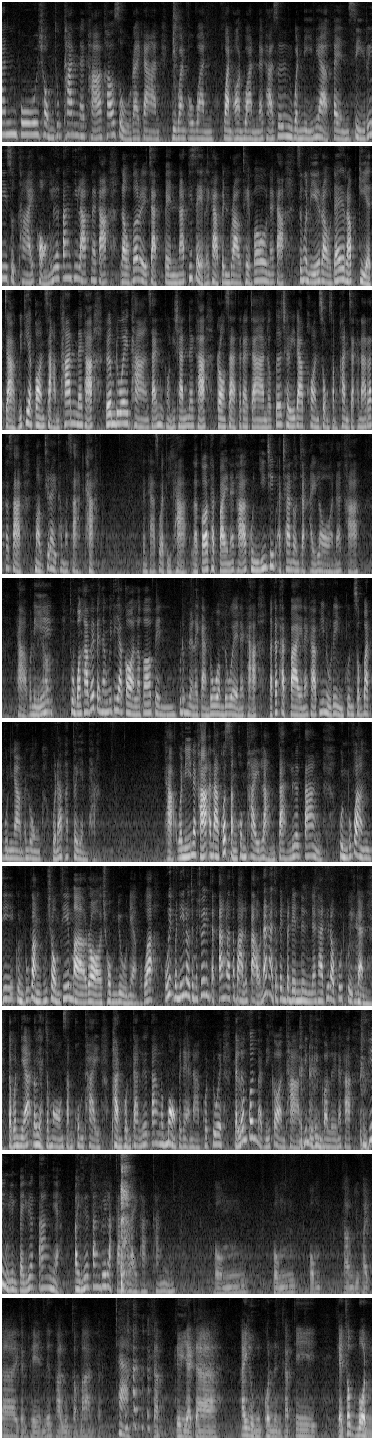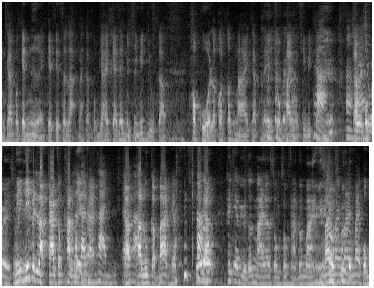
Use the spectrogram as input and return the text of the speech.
ท่านผู้ชมทุกท่านนะคะเข้าสู่รายการ D101 One on One นะคะซึ่งวันนี้เนี่ยเป็นซีรีส์สุดท้ายของเลือกตั้งที่รักนะคะ เราก็เลยจัดเป็นนัดพิเศษเลยค่ะ เป็น round table นะคะ ซึ่งวันนี้เราได้รับเกียรติจากวิทยากร 3 ท่านนะคะ เริ่มด้วยทางซ้ายมือของดิฉันนะคะ รองศาสตราจารย์ ดรชริดาพรส่งสัมพันธ์จากคณะรัฐศาสตร์มหาวิทยาลัยธรรมศาสตร์ค่ะกันคะสวัสดีค่ะ แล้วก็ถัดไปนะคะ คุณยิ่งชีพอัชชานนท์จากไอรอนะคะ ค่ะ วันนี้สวัสดีครับถูกบังคับให้เป็นทั้งวิทยากร แล้วก็เป็นผู้ดำเนินรายการร่วมด้วยนะคะ แล้วก็ถัดไปนะคะ พี่หนูริ่งคุณสมบัติบุญงามอนงค์หัวหน้าพักเกรียนค่ะ ค่ะ วันนี้นะคะ อนาคตสังคมไทยหลังการเลือกตั้ง คุณผู้ฟังที่คุณผู้ฟังผู้ชมที่มารอชมอยู่เนี่ยบอกว่าอุ๊ยวันนี้เราจะมาช่วยกันจัดตั้งรัฐบาลหรือเปล่า นั่นอาจจะเป็นประเด็นหนึ่งนะคะที่เราพูดคุยกัน แต่วันนี้เราอยากจะมองสังคมไทย ผ่านผลการเลือกตั้งแล้วมองไปในอนาคตด้วย แต่เริ่มต้นแบบนี้ก่อนถามพี่หนูลิงก่อนเลยนะคะพี่หนูลิงไปเลือกตั้งเนี่ยไปเลือกตั้งด้วยหลักการอะไรคะครั้งนี้ ผมผมผมทำอยู่ภายใต้แคมเปญเลือกพาลุงกลับบ้านครับ ค่ะ ครับ คืออยากจะให้ลุงคนหนึ่งครับที่แกชอบบ่นครับว่าแกเหนื่อยแกเสียสละนะครับผมอยากให้แกได้มีชีวิตอยู่กับครอบครัวแล้วก็ต้นไม้ครับในช่วงท้ายของชีวิตครัค่ะบอ่าครับช่วยผมช่วยช่วยนี่แก นี่เป็นหลักการสำคัญหลัเลกยการนะฮะสำคัญครับนะคะพาลุงกลับบ้านครับแล้วคเรารับให้แกไปอยู่ต้นไม้แล้วสงสงสารต้นไม้ไหมไม่ไม่ไม่ไม่ผม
